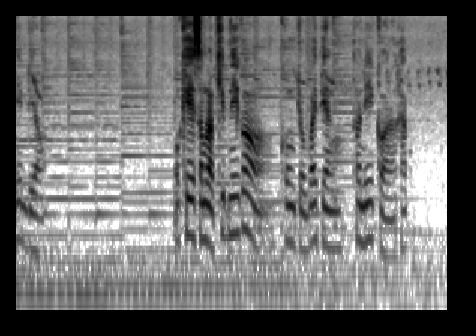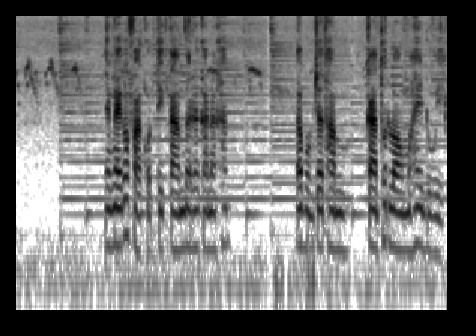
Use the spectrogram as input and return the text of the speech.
นิดเดียว โอเคสำหรับคลิปนี้ก็คงจบไว้เพียงเท่านี้ก่อนนะครับ ยังไงก็ฝากกดติดตามด้วยแล้วกันนะครับ แล้วผมจะทำการทดลองมาให้ดูอีก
